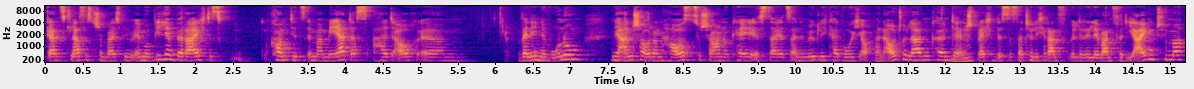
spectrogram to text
ganz klassisch zum Beispiel im Immobilienbereich, das kommt jetzt immer mehr, dass halt auch, ähm, wenn ich eine Wohnung mir anschaue oder ein Haus, zu schauen, okay, ist da jetzt eine Möglichkeit, wo ich auch mein Auto laden könnte. Mhm. Entsprechend ist es natürlich relevant für die Eigentümer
